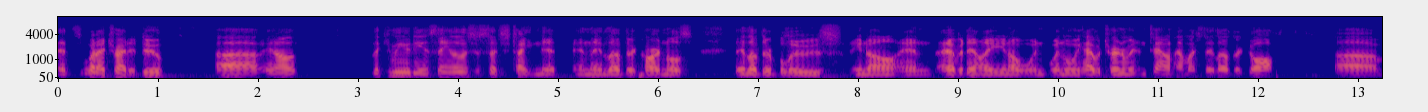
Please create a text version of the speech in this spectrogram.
it's what I try to do. Uh, you know, the community in St. Louis is such tight knit, and they love their Cardinals, they love their Blues, you know, and evidently, you know, when when we have a tournament in town, how much they love their golf. Um,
